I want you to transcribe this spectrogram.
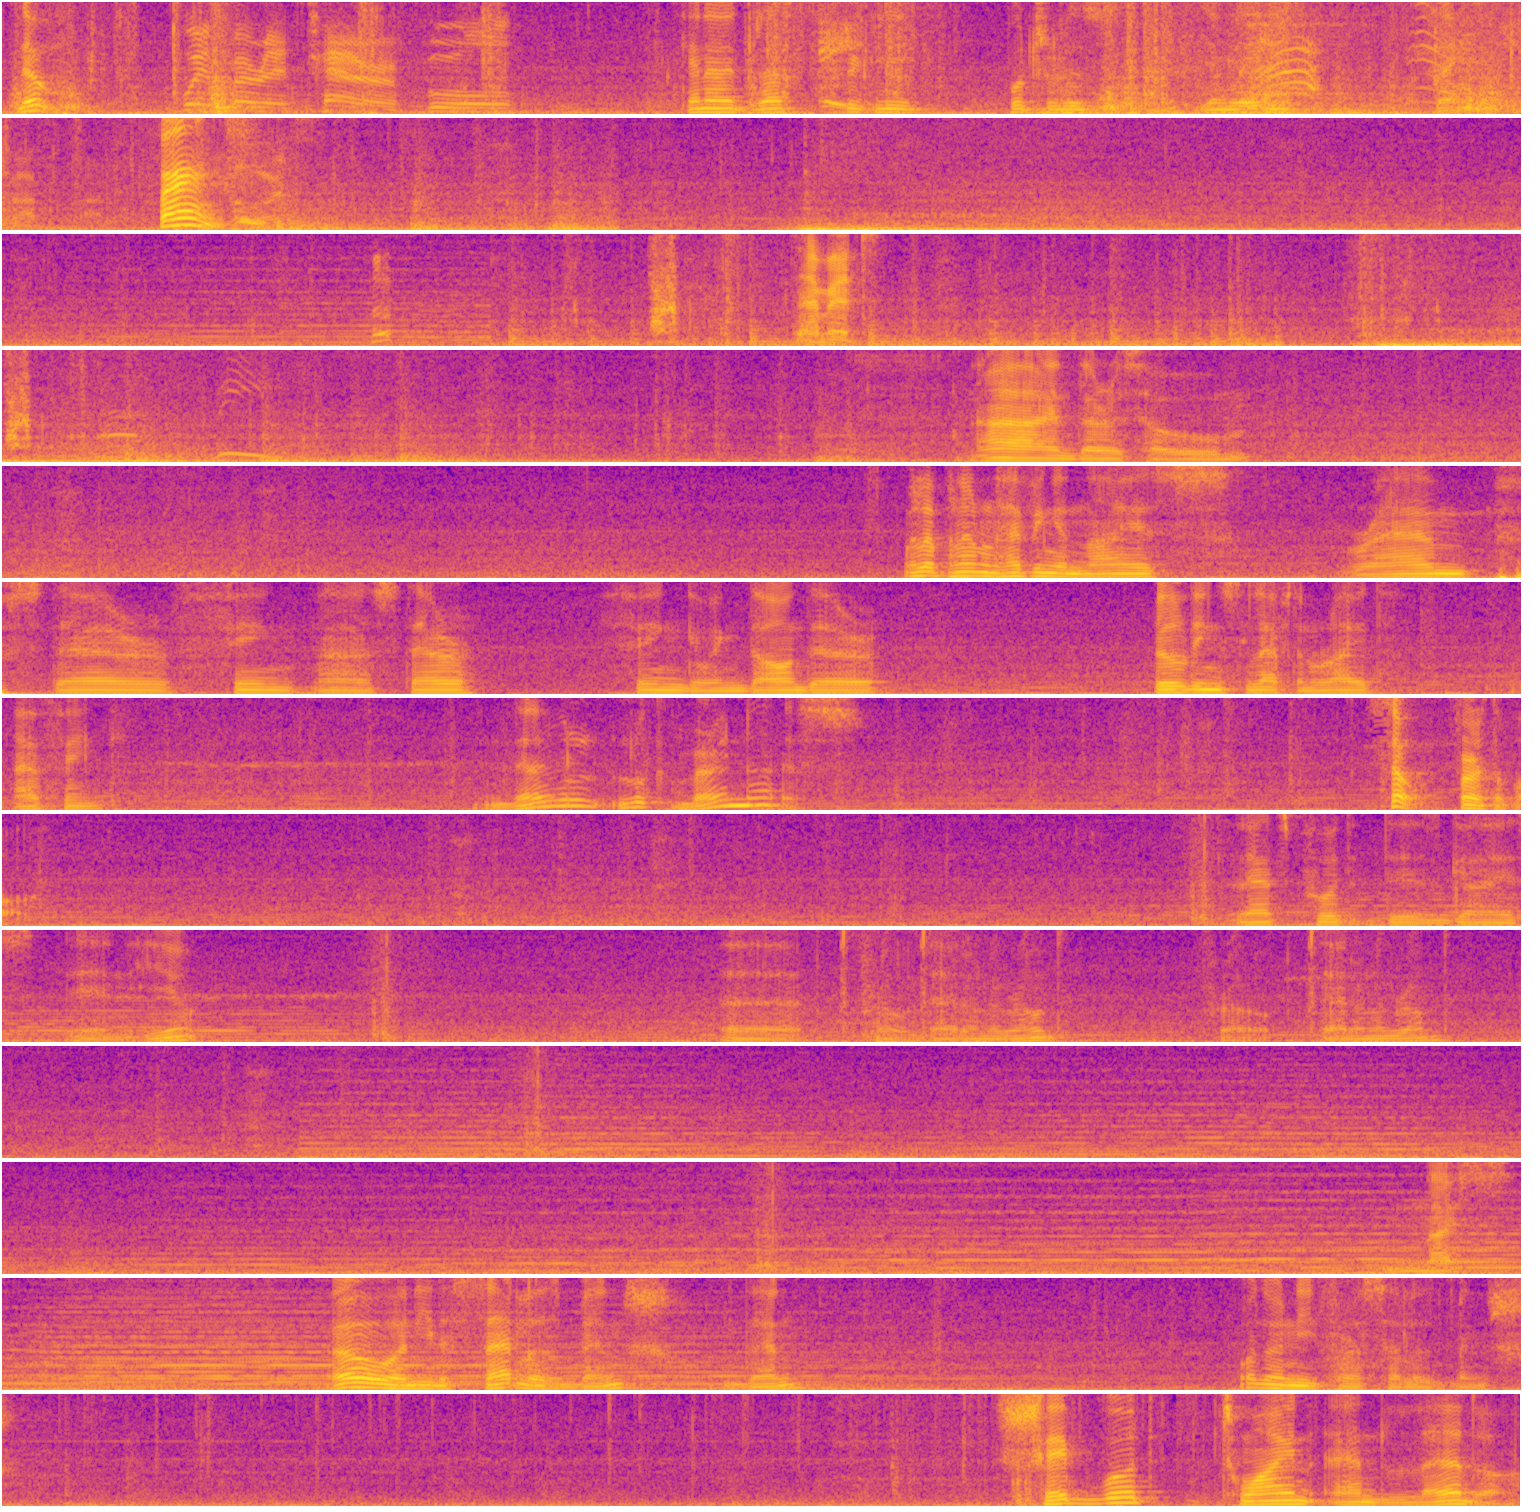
Nope. Whimper in terror, fool. Can I just quickly butcher this young lady? Thanks. Thanks! Damn it. Ah, and there is home. Well, I plan on having a nice ramp, stair thing, uh, stair thing going down there. Buildings left and right, I think. Then it will look very nice. So, first of all, let's put these guys in here. Uh, throw that on the ground. Throw that on the ground. Nice. Oh, I need a saddler's bench, then. What do I need for a saddler's bench? Shape wood, twine and leather.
